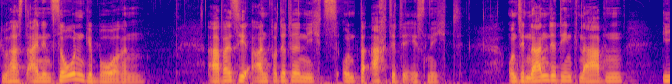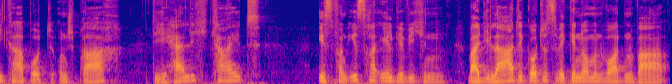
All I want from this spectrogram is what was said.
du hast einen Sohn geboren. Aber sie antwortete nichts und beachtete es nicht. Und sie nannte den Knaben Ikabod und sprach, die Herrlichkeit ist von Israel gewichen, weil die Lade Gottes weggenommen worden war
